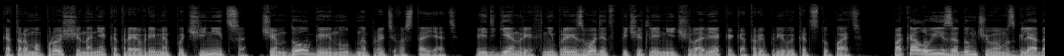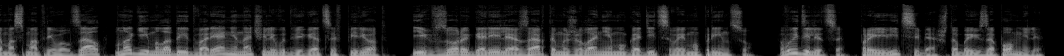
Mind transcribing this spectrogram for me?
которому проще на некоторое время подчиниться, чем долго и нудно противостоять. Ведь Генрих не производит впечатления человека, который привык отступать. Пока Луи задумчивым взглядом осматривал зал, многие молодые дворяне начали выдвигаться вперед. Их взоры горели азартом и желанием угодить своему принцу. Выделиться, проявить себя, чтобы их запомнили.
